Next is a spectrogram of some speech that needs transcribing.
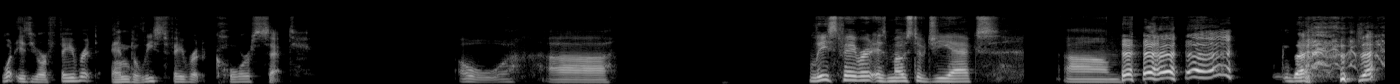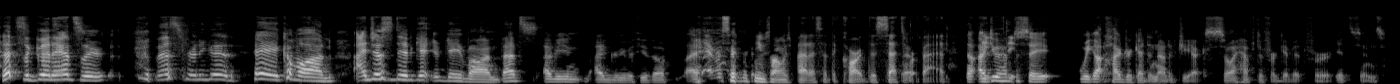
"What is your favorite and least favorite core set?" Oh, uh, least favorite is most of GX. Um, That, that's a good answer. That's pretty good. Hey, come on. I just did get your game on. That's, I mean, I agree with you though. I, never said the theme song was bad. I said the card, the sets were bad. Now, I do have to say, we got Hydrogeddon out of GX, so I have to forgive it for its sins.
